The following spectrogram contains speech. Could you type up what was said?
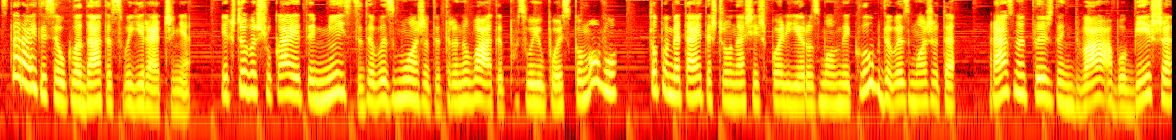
старайтеся укладати свої речення. Якщо ви шукаєте місце, де ви зможете тренувати свою польську мову, то пам'ятайте, що у нашій школі є розмовний клуб, де ви зможете раз на тиждень, два або більше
